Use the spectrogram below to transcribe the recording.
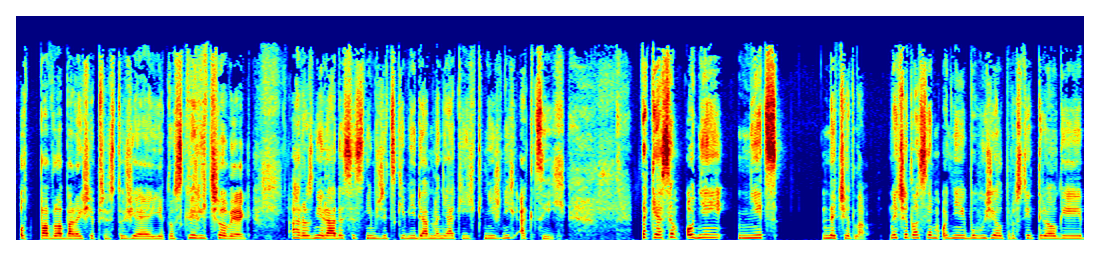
od Pavla Bareše, přestože je to skvělý člověk a hrozně ráda se s ním vždycky vídám na nějakých knižních akcích, tak já jsem od něj nic nečetla. Nečetla jsem od něj bohužel prostě trilogii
